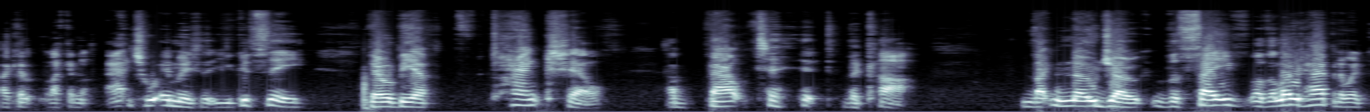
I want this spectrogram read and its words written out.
like a like an actual image that you could see, there would be a tank shell about to hit the car. Like no joke. The save or the load happened and went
